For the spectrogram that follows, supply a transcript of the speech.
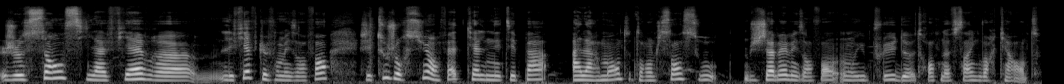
je sens si la fièvre, euh, les fièvres que font mes enfants, j'ai toujours su en fait qu'elles n'étaient pas alarmantes dans le sens où jamais mes enfants ont eu plus de 39,5 voire 40.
